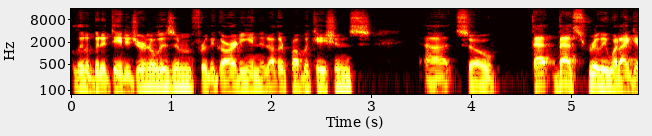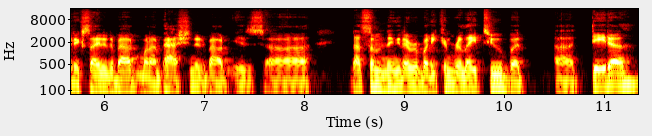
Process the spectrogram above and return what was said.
a little bit of data journalism for the Guardian and other publications. Uh, so that that's really what I get excited about. What I'm passionate about is uh, not something that everybody can relate to, but uh, data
